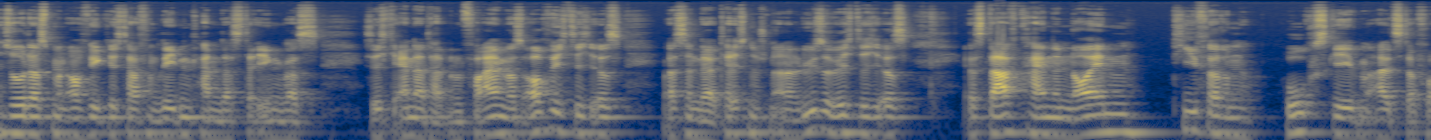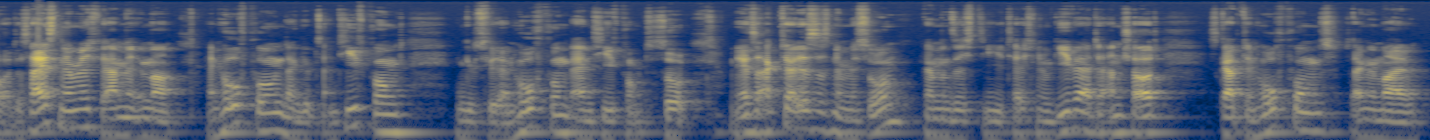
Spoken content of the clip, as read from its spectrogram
so dass man auch wirklich davon reden kann, dass da irgendwas sich geändert hat. Und vor allem, was auch wichtig ist, was in der technischen Analyse wichtig ist, es darf keine neuen, tieferen Hochs geben als davor. Das heißt nämlich, wir haben ja immer einen Hochpunkt, dann gibt es einen Tiefpunkt, dann gibt es wieder einen Hochpunkt, einen Tiefpunkt. So, und jetzt aktuell ist es nämlich so, wenn man sich die Technologiewerte anschaut, es gab den Hochpunkt, sagen wir mal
